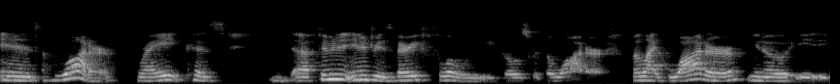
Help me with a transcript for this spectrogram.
and of water, right? Because uh, feminine energy is very flowy, it goes with the water. But like water, you know, it, it,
